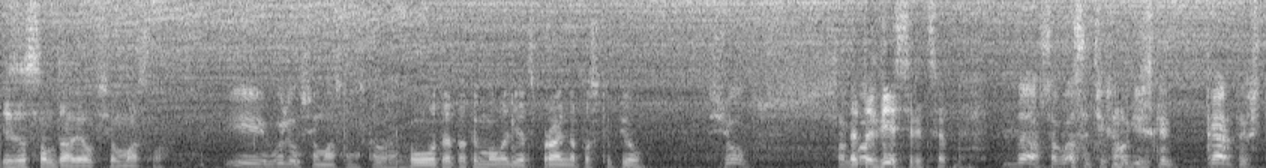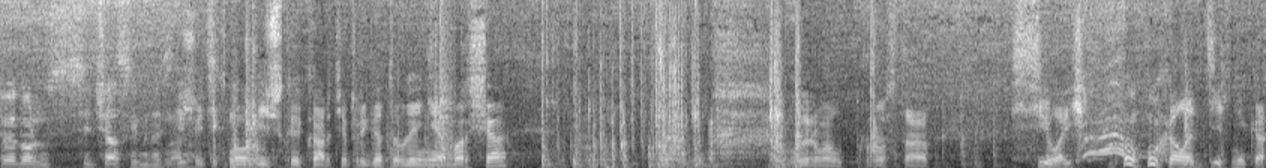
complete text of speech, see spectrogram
И засандалил все масло. И вылил все масло на сковороду. Вот это ты молодец, правильно поступил. Все Это весь рецепт. Да, согласно технологической карте, что я должен сейчас именно В сделать. нашей технологической карте приготовления борща вырвал просто силой у холодильника.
